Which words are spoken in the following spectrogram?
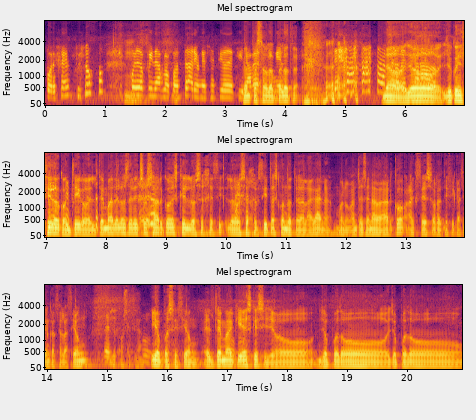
por ejemplo, Mm. puede opinar lo contrario, en el sentido de decir, Me han a ver, pasado la pelota. No, yo, yo coincido contigo. El tema de los derechos ARCO es que los, los ejercitas cuando te da la gana. Bueno, antes de nada, ARCO, acceso, rectificación, cancelación Y oposición. y oposición. El tema aquí es que si yo, yo puedo yo puedo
